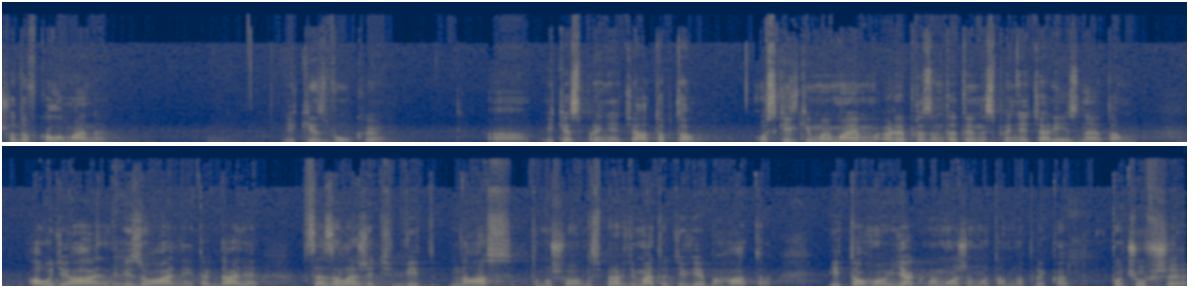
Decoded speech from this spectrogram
що довкола мене, які звуки, е, яке сприйняття. Тобто, оскільки ми маємо репрезентативне сприйняття різне, там аудіальне, візуальне і так далі, все залежить від нас, тому що насправді методів є багато. І того, як ми можемо, там, наприклад, почувши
